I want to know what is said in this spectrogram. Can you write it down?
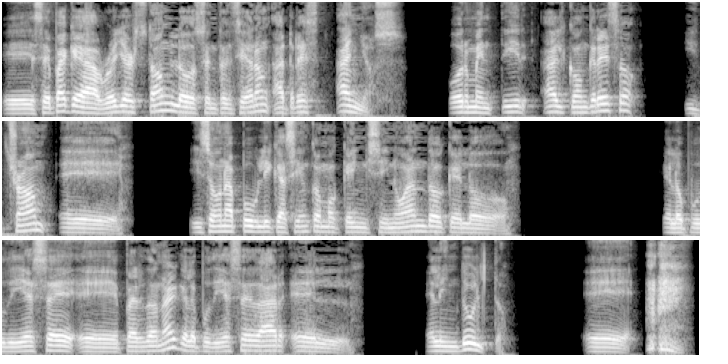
eh, sepa que a Roger Stone lo sentenciaron a tres años por mentir al Congreso y Trump eh, hizo una publicación como que insinuando que lo que lo pudiese perdonar, que le pudiese dar el, el indulto.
